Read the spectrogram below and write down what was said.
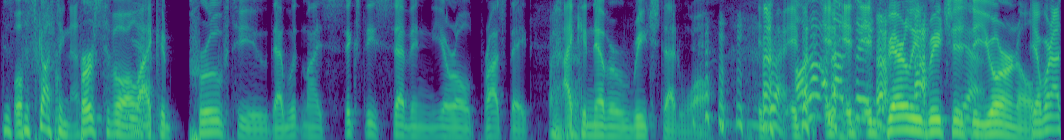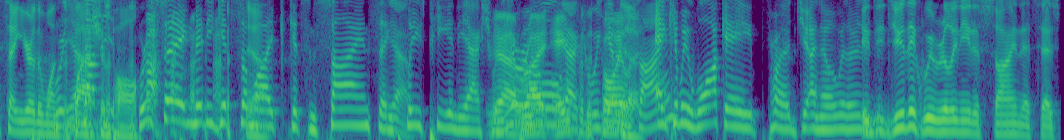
dis- Well, f- disgustingness? First of all, I could prove to you that with my 67 year old prostate, I can never reach that wall. It, Right. it, Oh, no, it- not it- it barely reaches the urinal. Yeah, we're not saying you're the one We're- splashing, not- Paul. We're saying maybe get some Yeah. like get some signs saying Yeah. please pee in the actual Yeah, urinal. right. Aim yeah, for can the we get a sign? And can we walk a? pro- I know Do do you think we really need a sign that says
